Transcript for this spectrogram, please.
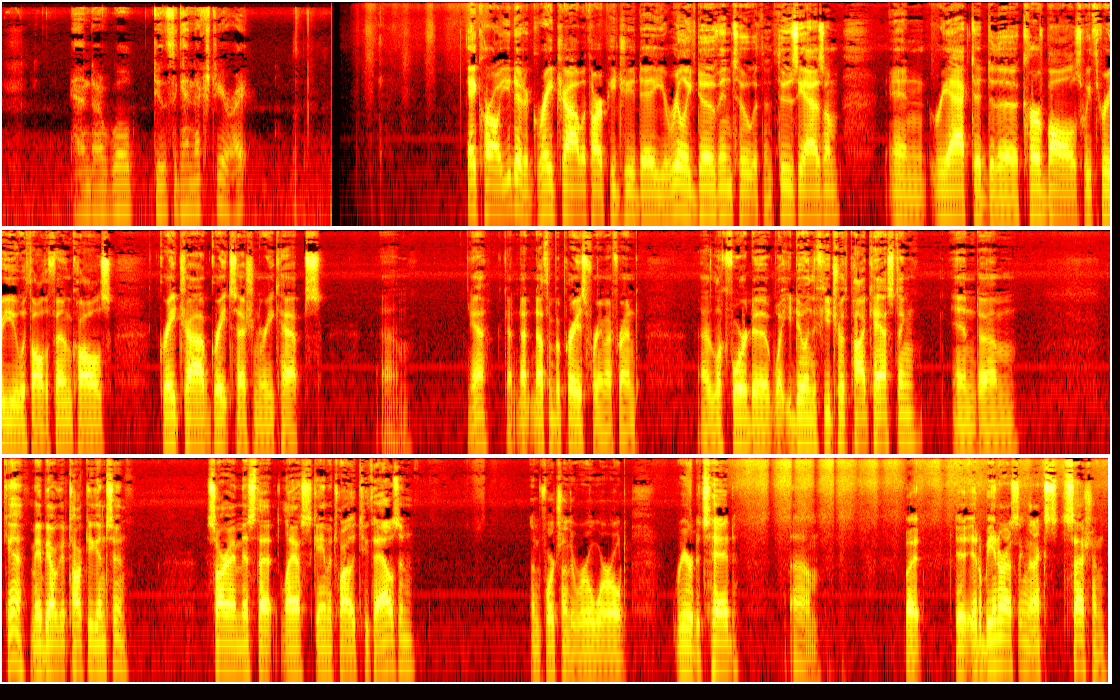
And uh, we'll do this again next year, right? Hey, Carl, you did a great job with RPG a day. You really dove into it with enthusiasm and reacted to the curveballs we threw you with all the phone calls. Great job, great session recaps. Um, yeah, got n- nothing but praise for you, my friend. I look forward to what you do in the future with podcasting, and um, yeah, maybe I'll get talk to you again soon. Sorry I missed that last game of Twilight 2000. Unfortunately, the real world reared its head. Um, but it, will be interesting the next session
